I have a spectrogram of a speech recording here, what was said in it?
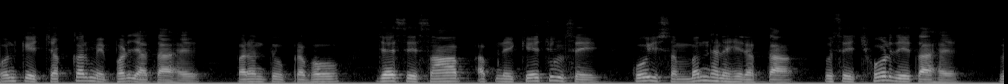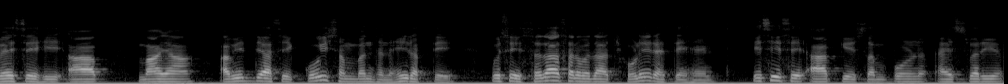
उनके चक्कर में पड़ जाता है। परंतु प्रभो, जैसे सांप अपने केचुल से कोई संबंध नहीं रखता, उसे छोड़ देता है, वैसे ही आप माया, अविद्या से कोई संबंध नहीं रखते, उसे सदा सर्वदा छोड़े रहते हैं। इसी से आपके संपूर्ण ऐश्वर्य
